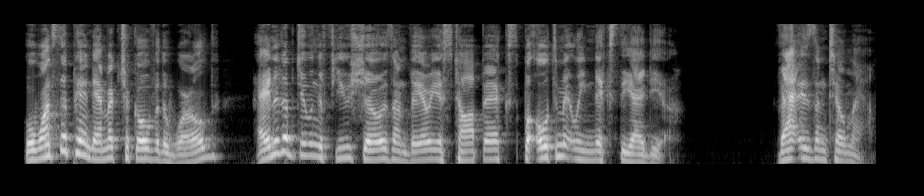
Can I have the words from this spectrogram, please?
Well, once the pandemic took over the world, I ended up doing a few shows on various topics, but ultimately nixed the idea. That is until now.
